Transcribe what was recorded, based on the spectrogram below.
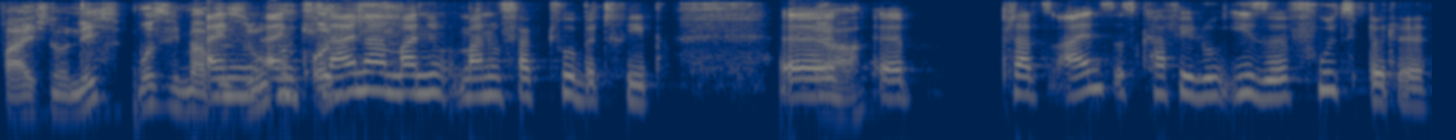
War ich noch nicht, muss ich mal ein, besuchen. Ein kleiner Manu Manufakturbetrieb. Äh, ja. äh, Platz 1 ist Café Luise, Fuhlsbüttel.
